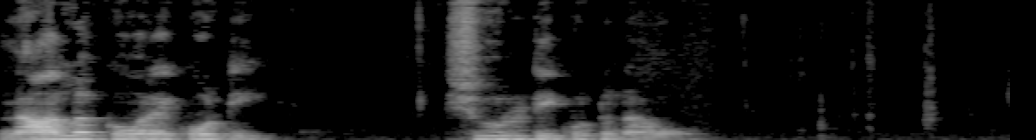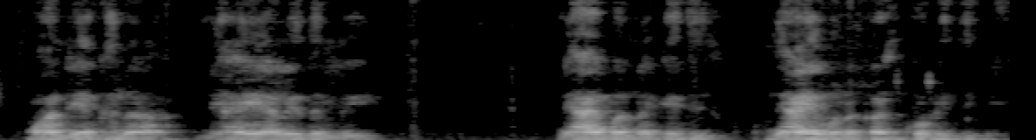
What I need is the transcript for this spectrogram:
ನಾಲ್ಕೂವರೆ ಕೋಟಿ ಶೂರಿಟಿ ಕೊಟ್ಟು ನಾವು ಮಾನ್ಯ ಘನ ನ್ಯಾಯಾಲಯದಲ್ಲಿ ನ್ಯಾಯವನ್ನು ಗೆದ್ದು, ನ್ಯಾಯವನ್ನು ಕಂಡುಕೊಂಡಿದ್ದೀವಿ.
